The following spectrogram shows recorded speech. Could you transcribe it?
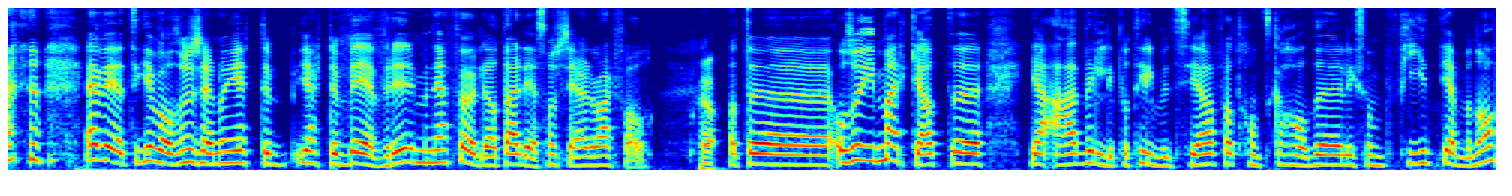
Jeg vet ikke hva som skjer når hjertet, hjerte bevrer, men jeg føler at det er det som skjer, i hvert fall. Ja. At, eh, og så merker jeg at eh, jeg er veldig på tilbudssida for at han skal ha det liksom fint hjemme nå.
